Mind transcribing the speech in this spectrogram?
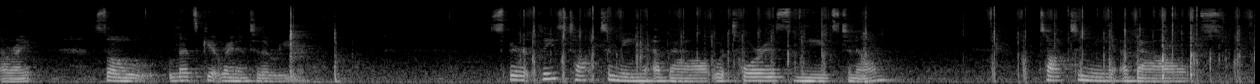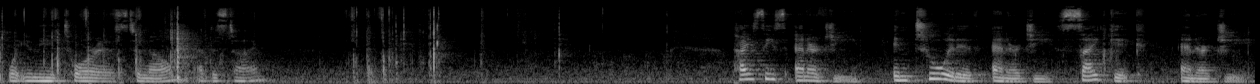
All right. So let's get right into the reading. Spirit, please talk to me about what Taurus needs to know. Talk to me about what you need Taurus to know at this time. Pisces energy, intuitive energy, psychic energy.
